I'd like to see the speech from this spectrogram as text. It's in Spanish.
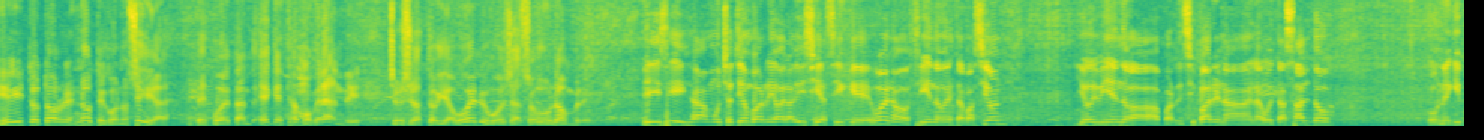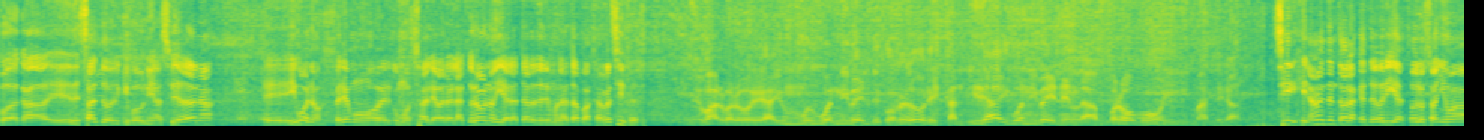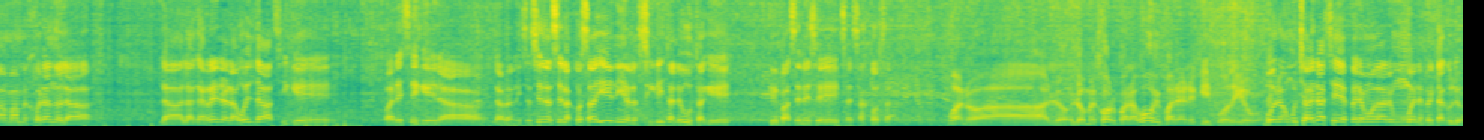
Dieguito Torres no te conocía después de tanto. Es que estamos grandes. Yo ya estoy abuelo y vos ya sos un hombre. Y sí, ya mucho tiempo arriba de la bici, así que bueno, siguiendo con esta pasión. Y hoy viniendo a participar en la, en la Vuelta a Salto, con un equipo de acá de, de Salto, el equipo de Unidad Ciudadana. Eh, y bueno, esperemos ver cómo sale ahora la crono y a la tarde tenemos la etapa hasta Recife. Eh, bárbaro, eh, hay un muy buen nivel de corredores, cantidad y buen nivel en la promo y masteral. Sí, generalmente en todas las categorías, todos los años va, va mejorando la, la- la carrera, la vuelta, así que parece que la, la organización hace las cosas bien y a los ciclistas les gusta que, que pasen ese- esas cosas. Bueno, a lo, lo mejor para vos y para el equipo, Diego. Bueno, muchas gracias y esperemos dar un buen espectáculo.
